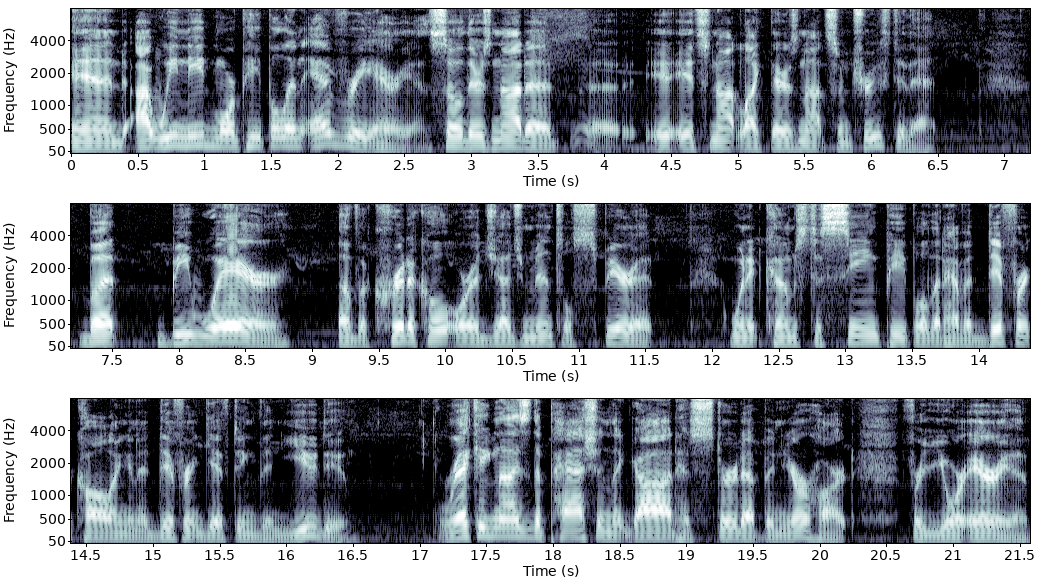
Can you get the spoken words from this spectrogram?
And I, we need more people in every area. So there's not a, uh, it's not like there's not some truth to that. But beware of a critical or a judgmental spirit when it comes to seeing people that have a different calling and a different gifting than you do. Recognize the passion that God has stirred up in your heart for your area,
